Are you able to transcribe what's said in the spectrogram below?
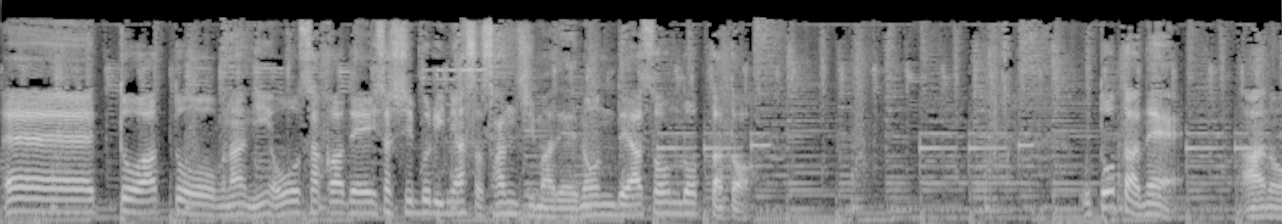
えー、っとあと何？大阪で久しぶりに朝3時まで飲んで遊んどったと。うとたねあの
